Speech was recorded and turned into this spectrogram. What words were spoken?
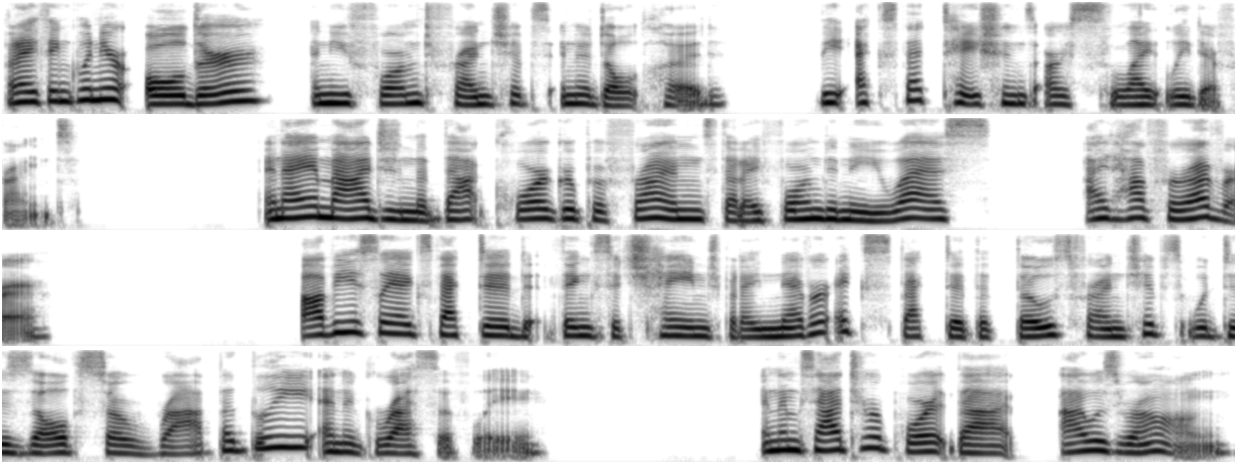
But I think when you're older, and you've formed friendships in adulthood, the expectations are slightly different. And I imagine that that core group of friends that I formed in the US, I'd have forever. Obviously, I expected things to change, but I never expected that those friendships would dissolve so rapidly and aggressively. And I'm sad to report that I was wrong.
